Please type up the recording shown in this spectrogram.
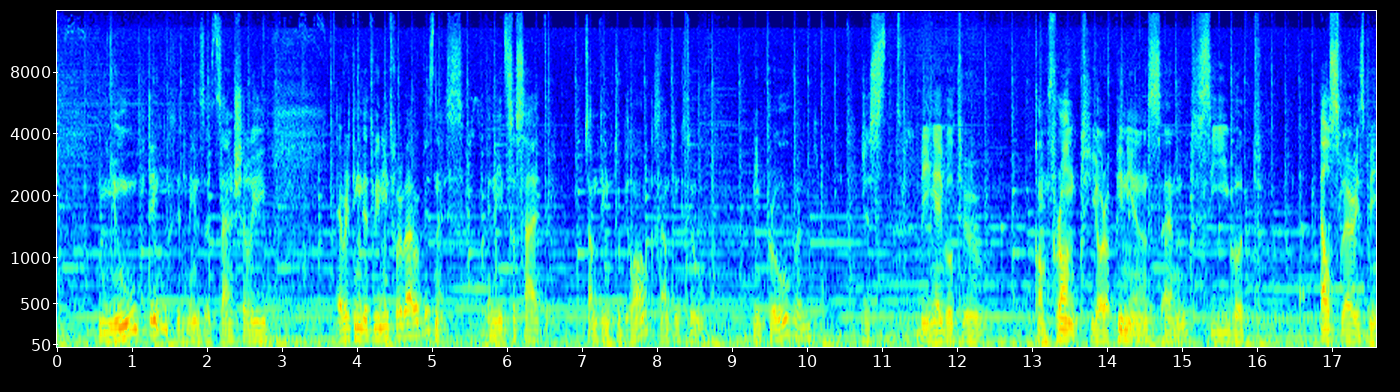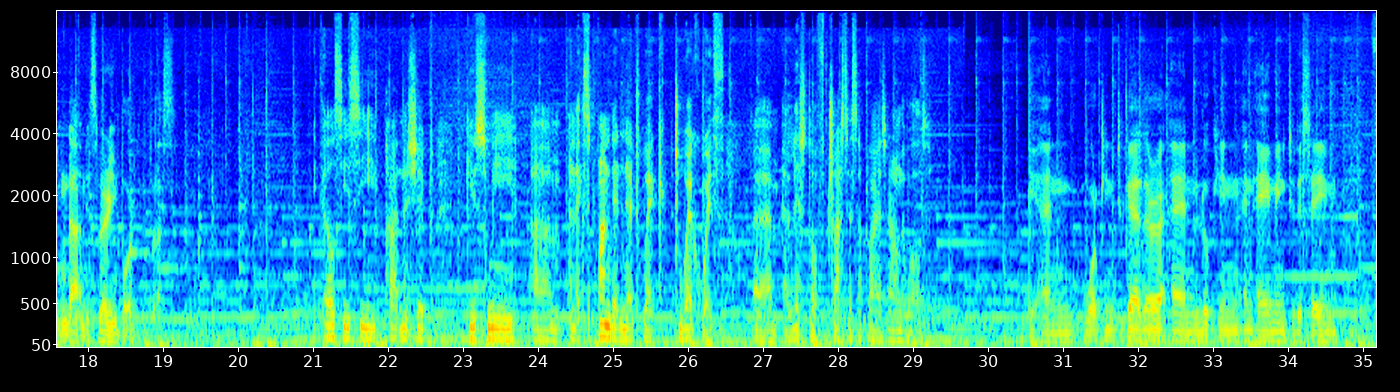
new things, it means essentially everything that we need for our business. We need society, something to belong, something to improve, and just being able to confront your opinions and see what elsewhere is being done is very important to us. The LCC partnership gives me um, an expanded network to work with, um, a list of trusted suppliers around the world. And working together and looking and aiming to the same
